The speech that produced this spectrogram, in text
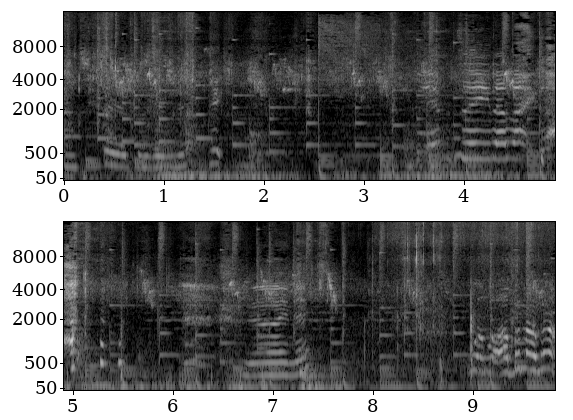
にはいつもちっちゃいやつあげるね。はい。全然いらないが。いらないね。うわうわ危ない危ない。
